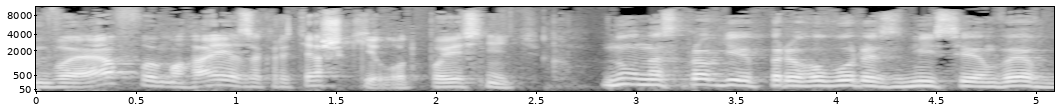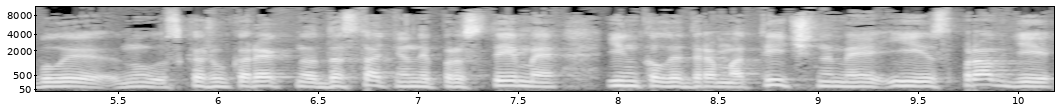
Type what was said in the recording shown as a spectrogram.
МВФ вимагає закриття шкіл. От поясніть. Ну насправді переговори з місією МВФ були, ну скажу коректно, достатньо непростими, інколи драматичними. І справді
